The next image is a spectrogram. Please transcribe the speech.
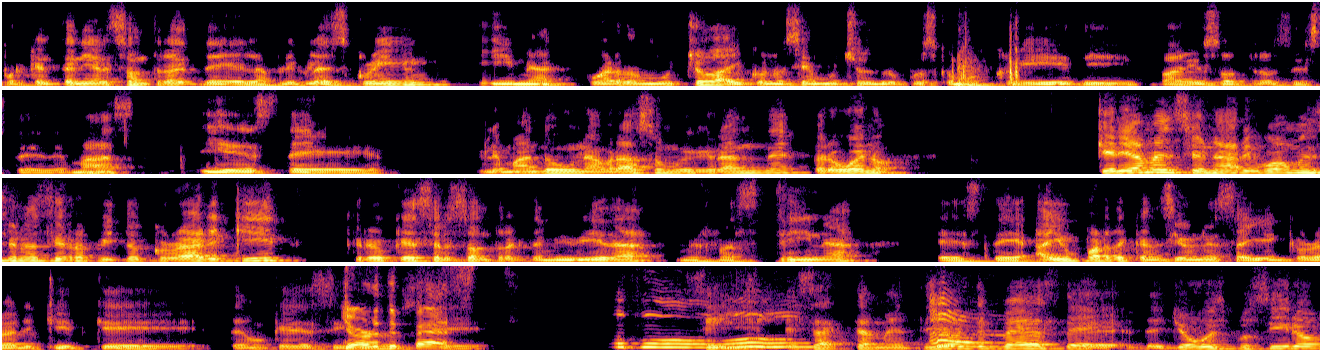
porque él tenía el soundtrack de la película Scream y me acuerdo mucho, ahí conocí a muchos grupos como Creed y varios otros este, demás. Y este, le mando un abrazo muy grande, pero bueno, quería mencionar, y voy a mencionar así rapidito, Karate Kid, creo que es el soundtrack de mi vida, me fascina. Este, hay un par de canciones ahí en Karate Kid que tengo que decir. You're the best. sí, exactamente. You're the best de, de Joe Esposito.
